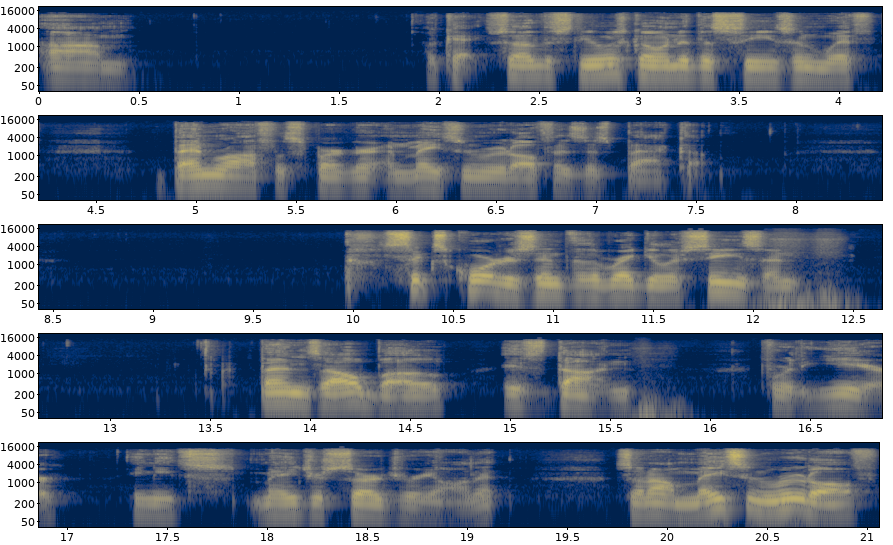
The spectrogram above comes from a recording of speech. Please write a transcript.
um, Okay, so the Steelers go into the season with Ben Roethlisberger and Mason Rudolph as his backup. Six quarters into the regular season, Ben's elbow is done for the year. He needs major surgery on it. So now Mason Rudolph,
